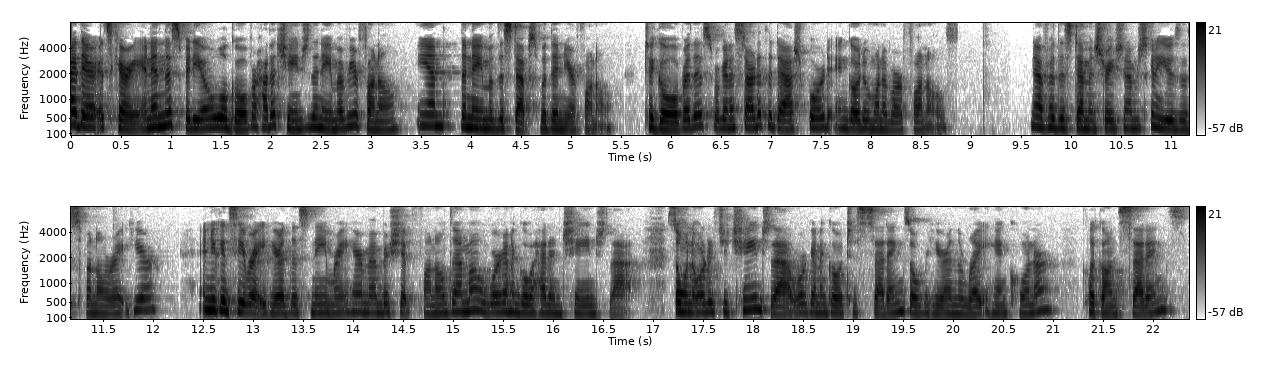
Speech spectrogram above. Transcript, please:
Hi there, it's Carrie, and in this video, we'll go over how to change the name of your funnel and the name of the steps within your funnel. To go over this, we're going to start at the dashboard and go to one of our funnels. Now for this demonstration, I'm just going to use this funnel right here. And you can see right here, this name right here, Membership Funnel Demo, we're going to go ahead and change that. So in order to change that, we're going to go to Settings over here in the right-hand corner, click on Settings.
